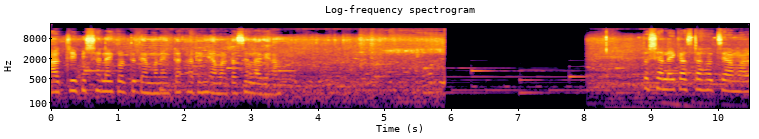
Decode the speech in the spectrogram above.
আর থ্রি পিস সেলাই করতে তেমন একটা খাটুনি আমার কাছে লাগে না। তো সেলাই কাজটা হচ্ছে আমার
